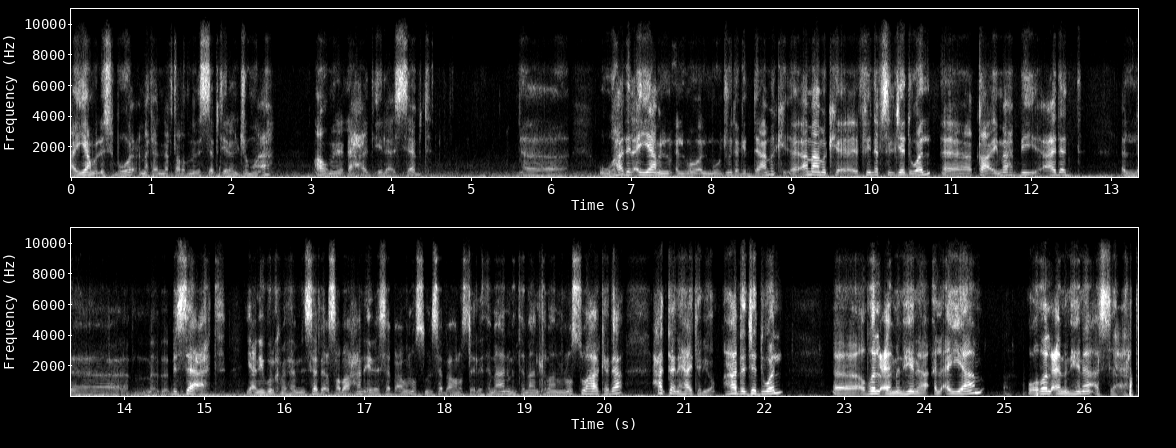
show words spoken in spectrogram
أيام الأسبوع. مثلا نفترض من السبت إلى الجمعة أو من الأحد إلى السبت. آه، وهذه الأيام الموجودة قدامك. آه، أمامك في نفس الجدول قائمة بعدد بالساعات. يعني يقول لك مثلا من سبع صباحا إلى سبعة ونص من سبعة ونص إلى ثمان من ثمان ثمان ونص وهكذا حتى نهاية اليوم. هذا جدول ضلعه من هنا الأيام وضلعه من هنا الساعات.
